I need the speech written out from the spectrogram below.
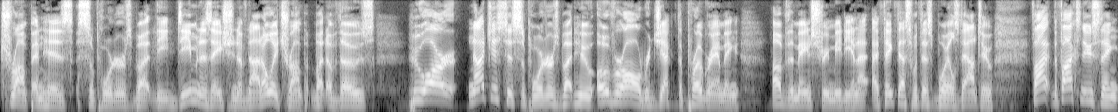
Trump and his supporters, but the demonization of not only Trump, but of those who are not just his supporters, but who overall reject the programming of the mainstream media. And I, I think that's what this boils down to. The Fox News thing,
